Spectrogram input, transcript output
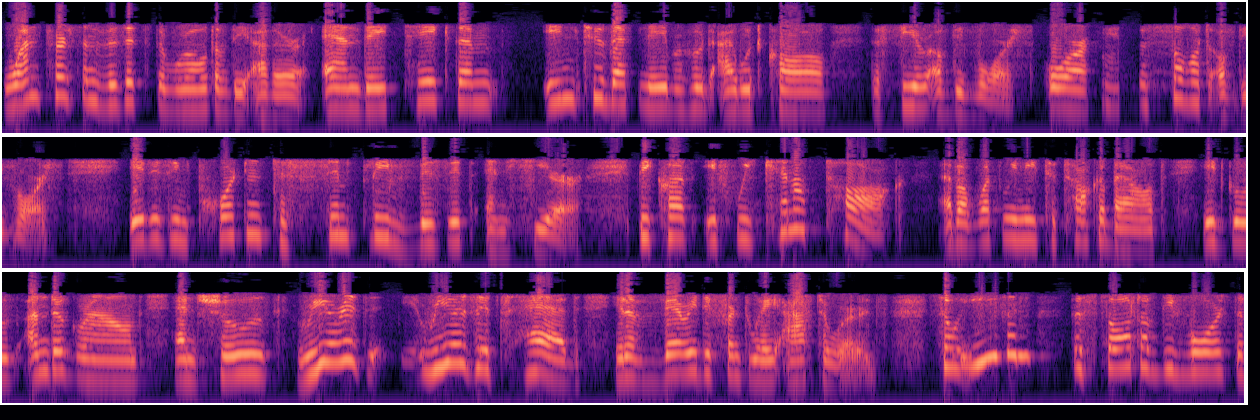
one person visits the world of the other and they take them into that neighborhood I would call the fear of divorce or mm. the thought of divorce. It is important to simply visit and hear because if we cannot talk about what we need to talk about, it goes underground and shows rears, rears its head in a very different way afterwards. So even the thought of divorce, the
